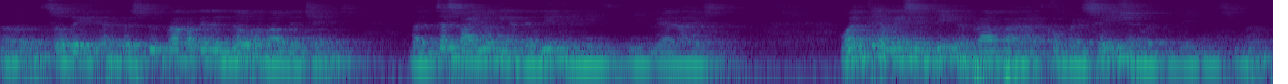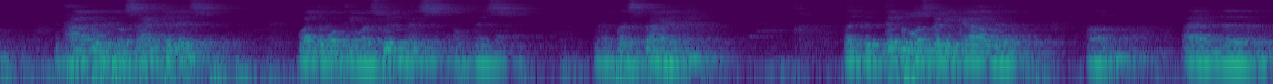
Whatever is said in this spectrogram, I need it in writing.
Uh, so they understood, Prabhupada didn't know about the change. But just by looking at the deity, he, he realized. One thing, amazing thing, that Prabhupada had conversation with the deities, you know. It happened in Los Angeles. One devotee was witness of this uh, pastime. That the temple was very crowded. Uh, and uh,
